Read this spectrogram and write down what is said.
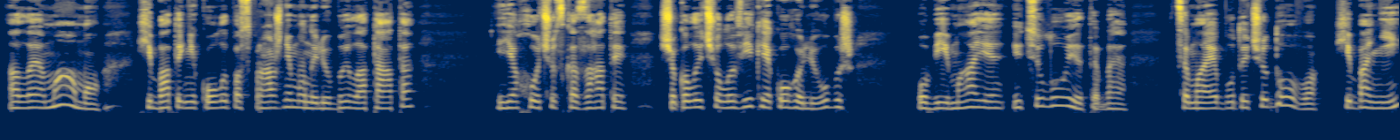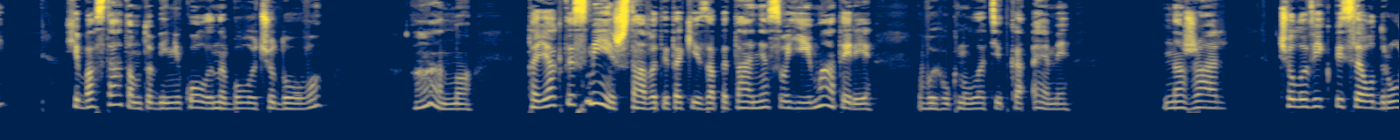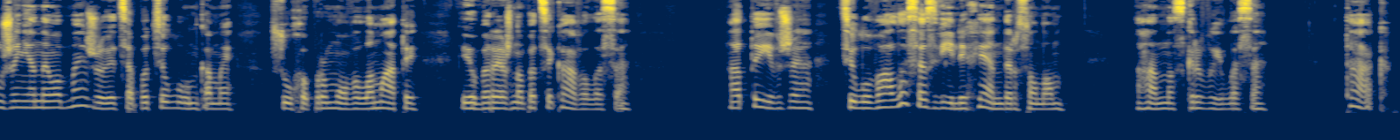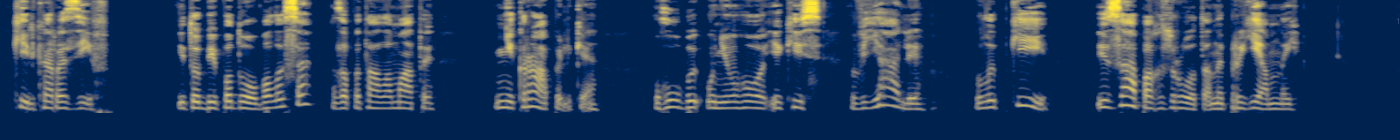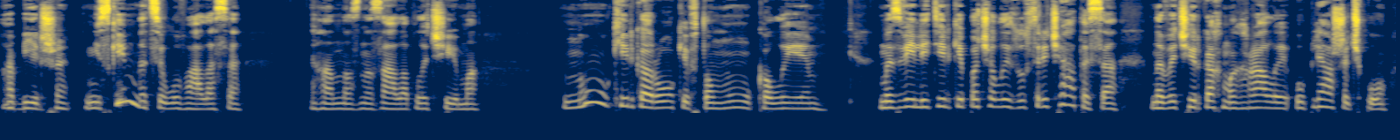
Але, мамо, хіба ти ніколи по-справжньому не любила тата? Я хочу сказати, що коли чоловік, якого любиш, обіймає і цілує тебе, це має бути чудово, хіба ні? Хіба з татом тобі ніколи не було чудово? Ганно, та як ти смієш ставити такі запитання своїй матері? вигукнула тітка Емі. На жаль, чоловік після одруження не обмежується поцілунками, сухо промовила мати і обережно поцікавилася. А ти вже цілувалася з Віллі Хендерсоном? Ганна скривилася. Так, кілька разів. І тобі подобалося? запитала мати. Ні крапельки. Губи у нього якісь в'ялі, липкі, і запах з рота неприємний. А більше ні з ким не цілувалася, Ганна знизала плечима. Ну, кілька років тому, коли ми з Віллі тільки почали зустрічатися, на вечірках ми грали у пляшечку.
